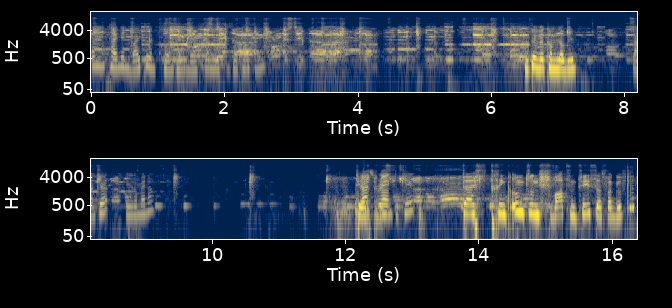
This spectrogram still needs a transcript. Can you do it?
um keinen weiteren Content mehr von mir zu verpassen. Okay, willkommen Lobby. Danke, ihre Männer. Ist ranked, okay? da ich trinke irgend so einen schwarzen Tee, ist das vergiftet?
